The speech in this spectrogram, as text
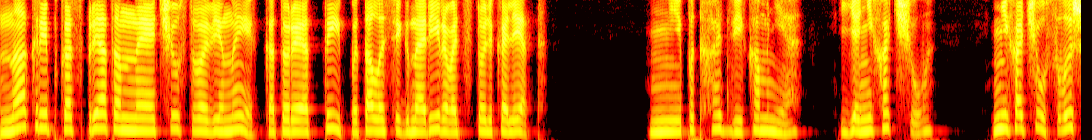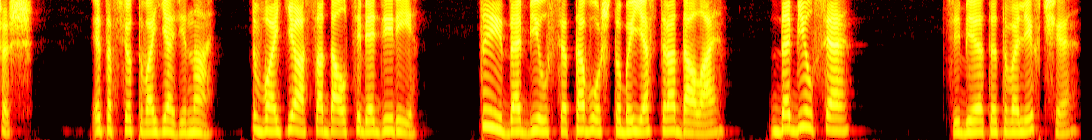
Накрепко спрятанное чувство вины, которое ты пыталась игнорировать столько лет. «Не подходи ко мне. Я не хочу. Не хочу, слышишь? Это все твоя вина. Твоя, Садал, тебя дери. Ты добился того, чтобы я страдала. Добился...» «Тебе от этого легче?»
